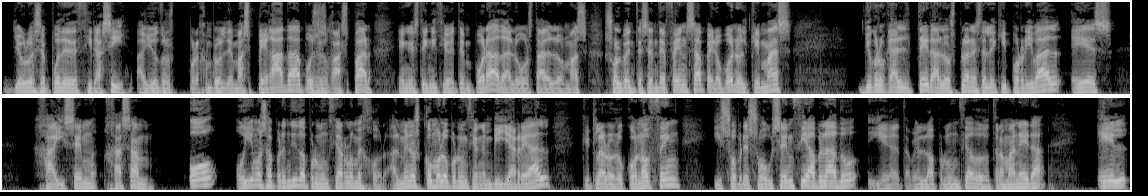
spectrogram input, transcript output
Yo creo que se puede decir así. Hay otros, por ejemplo, el de más pegada, pues es Gaspar en este inicio de temporada. Luego están los más solventes en defensa, pero bueno, el que más yo creo que altera los planes del equipo rival es Haisem Hassam. O hoy hemos aprendido a pronunciarlo mejor, al menos como lo pronuncian en Villarreal, que claro, lo conocen y sobre su ausencia ha hablado, y eh, también lo ha pronunciado de otra manera, el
